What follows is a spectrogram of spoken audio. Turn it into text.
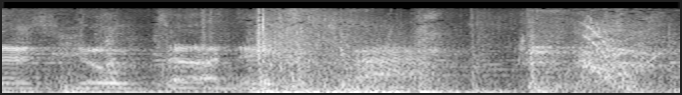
there's no turning back.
